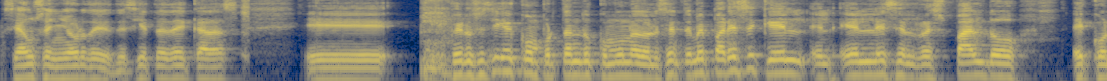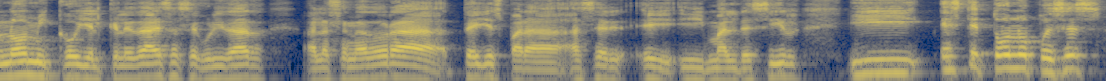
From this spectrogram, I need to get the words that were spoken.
sea un señor de, siete décadas, eh, pero se sigue comportando como un adolescente. Me parece que él, es el respaldo económico y el que le da esa seguridad a la senadora Telles para hacer y, y maldecir. Y este tono, pues es,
